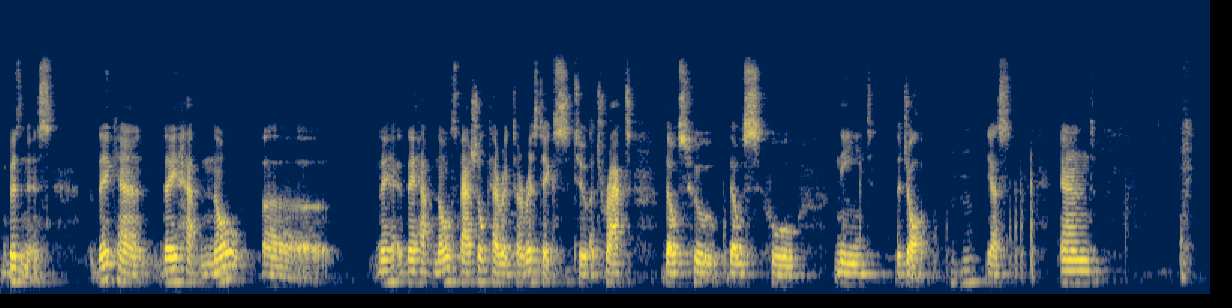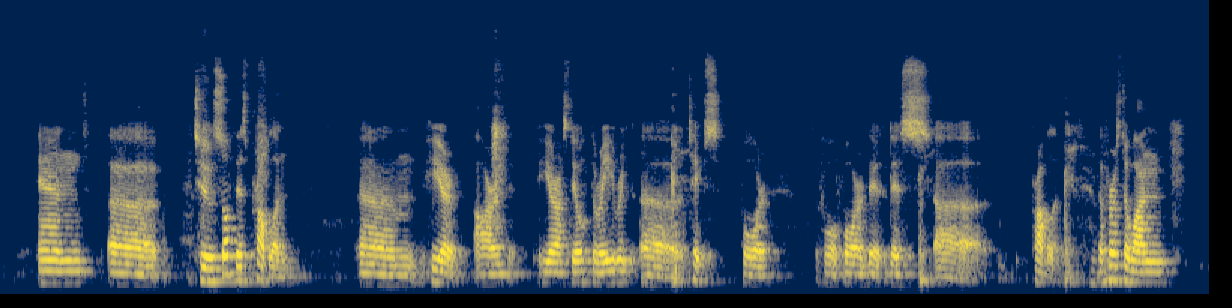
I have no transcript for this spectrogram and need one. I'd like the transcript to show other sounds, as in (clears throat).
business, they can they have no they they have no special characteristics to attract those who those who need the job. Mm-hmm. Yes, and and uh, to solve this problem, um, here are here are still three uh, tips for for for the, this uh, problem. Mm-hmm. The first one,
